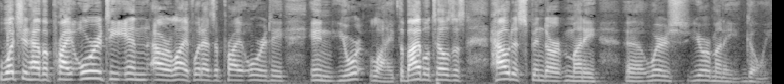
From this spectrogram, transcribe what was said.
what should have a priority in our life, what has a priority in your life. The Bible tells us how to spend our money. Uh, where's your money going?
